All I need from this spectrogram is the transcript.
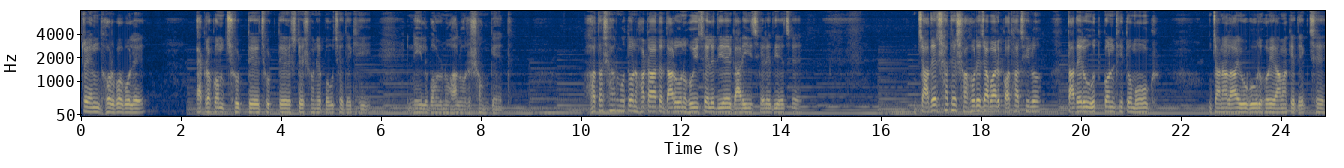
ট্রেন ধরব বলে একরকম ছুটতে ছুটতে স্টেশনে পৌঁছে দেখি নীলবর্ণ আলোর সংকেত। হতাশার মতন হঠাৎ দারুণ হুইসেল দিয়ে গাড়ি ছেড়ে দিয়েছে। যাদের সাথে শহরে যাবার কথা ছিল, তাদের উৎকণ্ঠিত মুখ জানালায় উবুর হয়ে আমাকে দেখছে,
